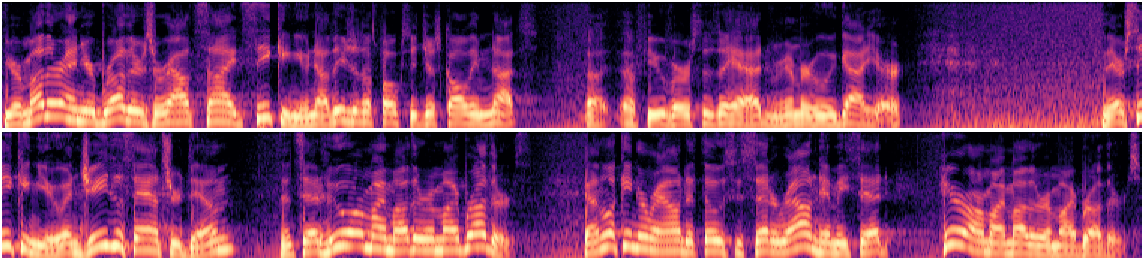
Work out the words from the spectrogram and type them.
Your mother and your brothers are outside seeking you. Now, these are the folks that just called him nuts uh, a few verses ahead. Remember who we got here. They're seeking you. And Jesus answered them and said, Who are my mother and my brothers? And looking around at those who sat around him, he said, here are my mother and my brothers.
